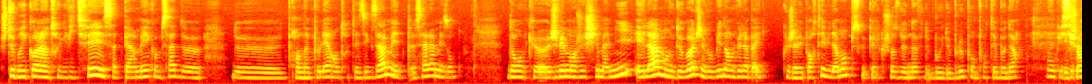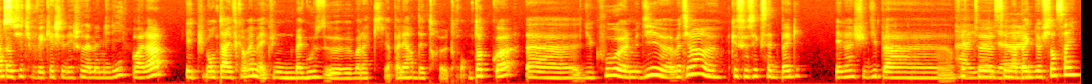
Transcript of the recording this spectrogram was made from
je te bricole un truc vite fait et ça te permet comme ça de, de prendre un peu l'air entre tes examens et de passer à la maison. Donc euh, je vais manger chez mamie et là, manque de bol, j'avais oublié d'enlever la bague que j'avais portée évidemment, puisque quelque chose de neuf, de beau et de bleu pour me porter bonheur. Et puis c'est comme si tu pouvais cacher des choses à Mamélie. Voilà. Et puis bon, t'arrives quand même avec une bagouze euh, voilà, qui a pas l'air d'être trop en toc, quoi. Euh, du coup, elle me dit, euh, bah tiens, euh, qu'est-ce que c'est que cette bague? Et là, je lui dis, bah en fait, euh, c'est ma bague de fiançailles.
